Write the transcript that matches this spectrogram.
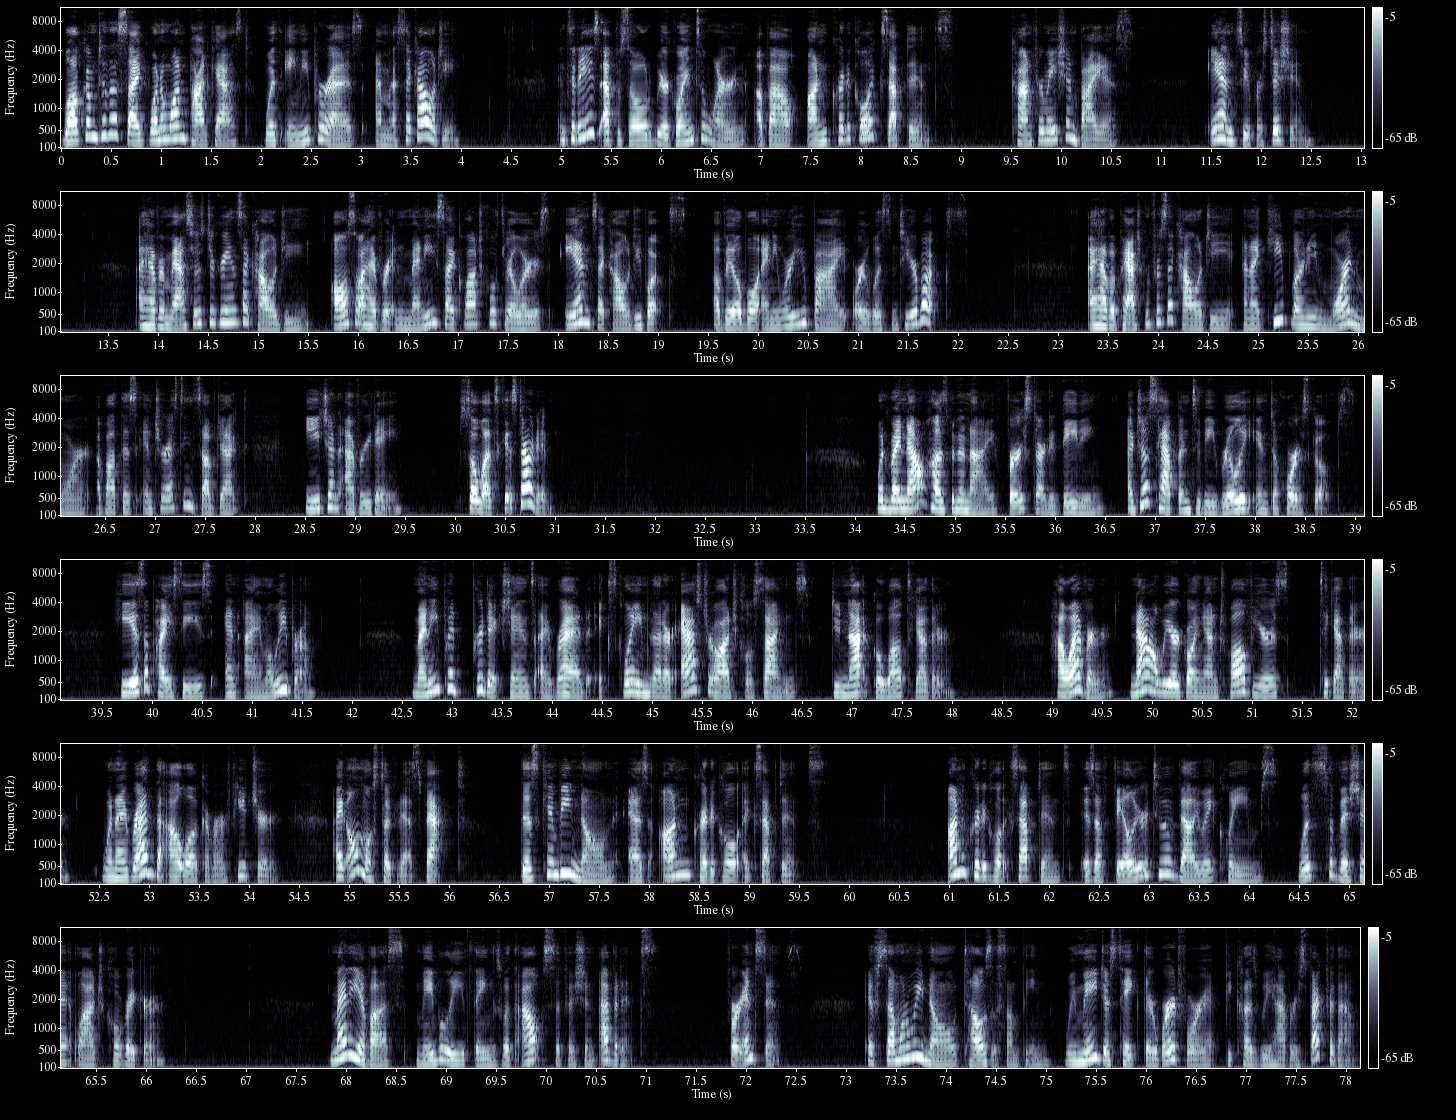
Welcome to the Psych 101 podcast with Amy Perez, MS Psychology. In today's episode, we are going to learn about uncritical acceptance, confirmation bias, and superstition. I have a master's degree in psychology. Also, I have written many psychological thrillers and psychology books, available anywhere you buy or listen to your books. I have a passion for psychology, and I keep learning more and more about this interesting subject each and every day. So let's get started. When my now husband and I first started dating, I just happened to be really into horoscopes. He is a Pisces and I am a Libra. Many p- predictions I read exclaimed that our astrological signs do not go well together. However, now we are going on 12 years together. When I read the outlook of our future, I almost took it as fact. This can be known as uncritical acceptance. Uncritical acceptance is a failure to evaluate claims with sufficient logical rigor. Many of us may believe things without sufficient evidence. For instance, if someone we know tells us something, we may just take their word for it because we have respect for them.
